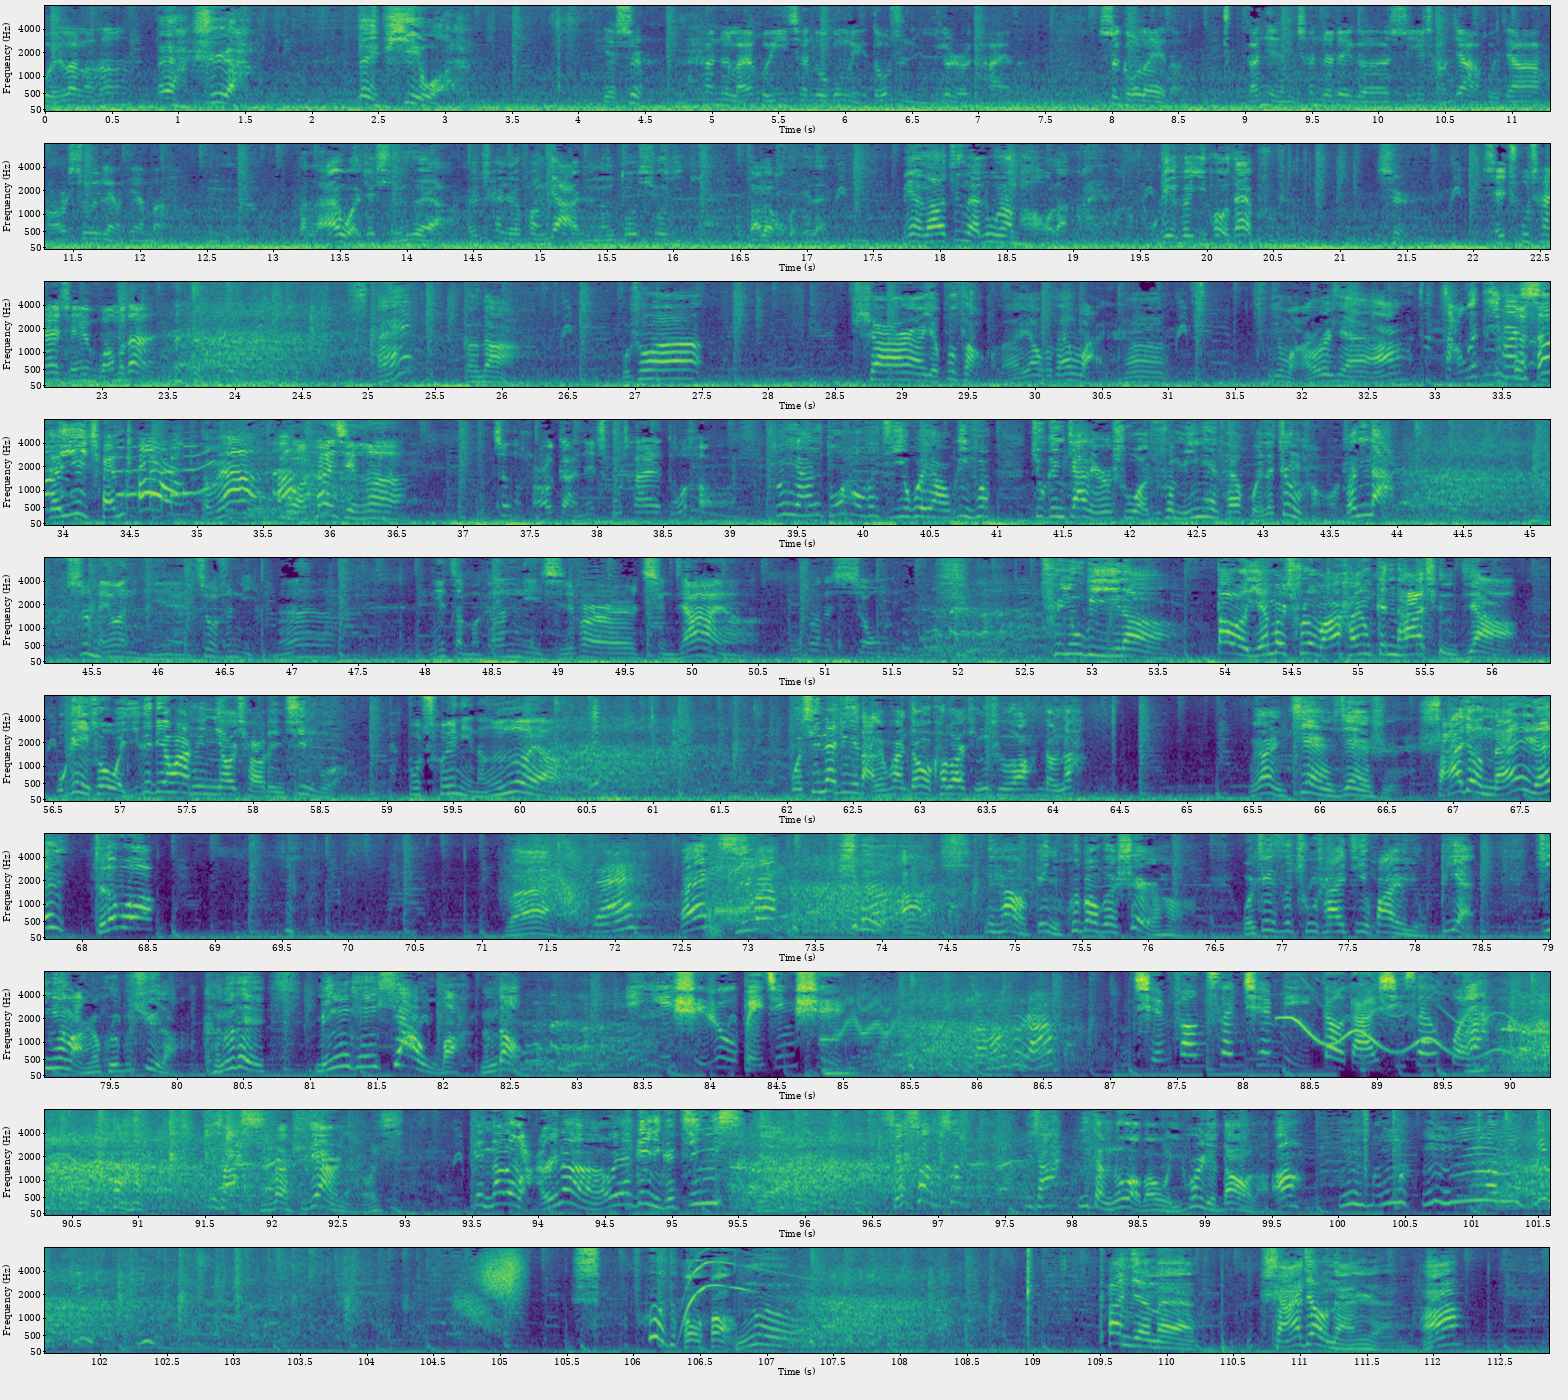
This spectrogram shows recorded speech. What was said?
回来了哈。哎呀，是啊，累屁我了。也是，你看这来回一千多公里都是你一个人开的，是够累的。赶紧趁着这个十一长假回家好好休息两天吧。嗯，本来我就寻思呀，趁着放假就能多休几天，早点回来。没想到竟在路上跑了。哎呀妈！我跟你说，以后我再也不出差。是，谁出差谁王八蛋。哎，刚大，我说天儿啊也不早了，要不咱晚上出去玩玩去啊？找个地方洗个浴全套，怎么样？啊我看行啊，正好赶那出差，多好啊！对呀，这多好的机会呀！我跟你说，就跟家里人说，就说明天才回来，正好，真的。我是没问题，就是你们，你怎么跟你媳妇儿请假呀？不怕她削你？吹牛逼呢！大老爷们儿出来玩还用跟他请假？我跟你说，我一个电话他就蔫悄的，你信不？不吹你能饿呀？我现在就给打电话，你等我靠边停车，你等着。我让你见识见识啥叫男人，知道不？喂，喂，哎，媳妇儿，是我啊。那啥，我给你汇报个事儿哈，我这次出差计划有变，今天晚上回不去了，可能得明天下午吧能到。驶入北京市，导航说啥？前方三千米到达西三环。那啥，媳妇儿是这样的，我跟你闹着玩呢，我想给你个惊喜。行，算了算了，那啥，你等着我吧，我一会儿就到了啊。嗯嗯嗯嗯嗯嗯嗯。什么导航啊？看见没？啥叫男人啊？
